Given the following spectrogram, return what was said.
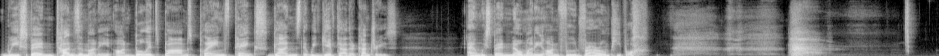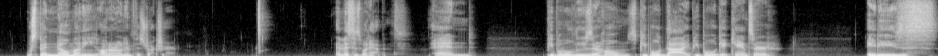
we spend tons of money on bullets, bombs, planes, tanks, guns that we give to other countries and we spend no money on food for our own people. we spend no money on our own infrastructure. And this is what happens. And people will lose their homes, people will die, people will get cancer. It is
